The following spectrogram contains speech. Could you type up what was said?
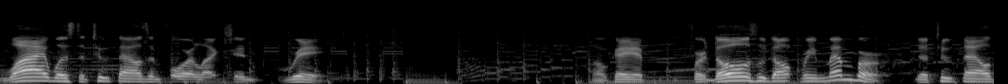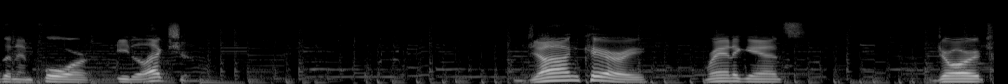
Why was the 2004 election rigged? Okay, if, for those who don't remember the 2004 election, John Kerry ran against George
